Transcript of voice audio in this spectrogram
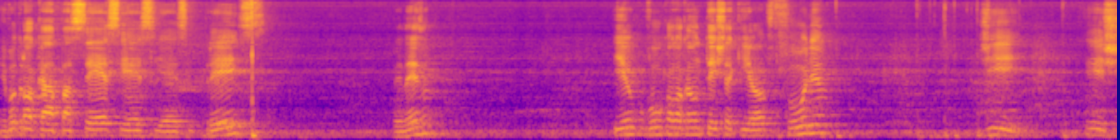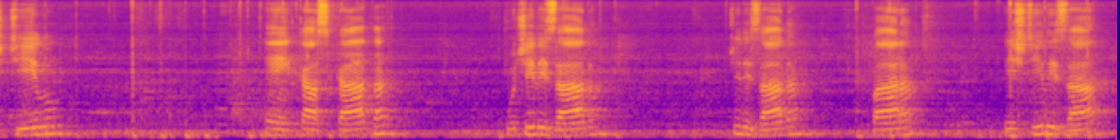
eu vou trocar para CSS3, beleza? E eu vou colocar um texto aqui, ó, folha de estilo em cascata utilizado utilizada para estilizar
